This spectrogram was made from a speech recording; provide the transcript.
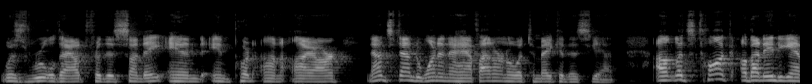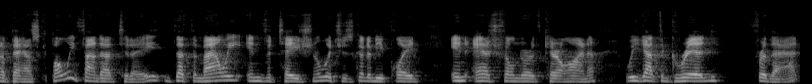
was ruled out for this Sunday and, and put on IR. Now it's down to one and a half. I don't know what to make of this yet. Uh, let's talk about Indiana basketball. We found out today that the Maui Invitational, which is going to be played in Asheville, North Carolina, we got the grid for that.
